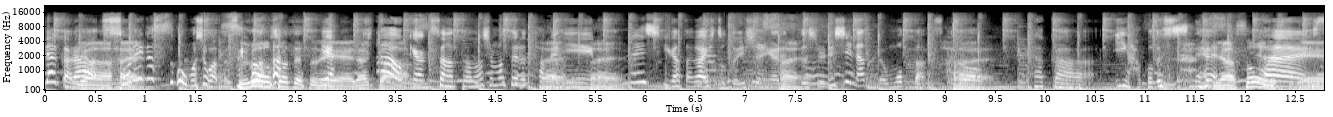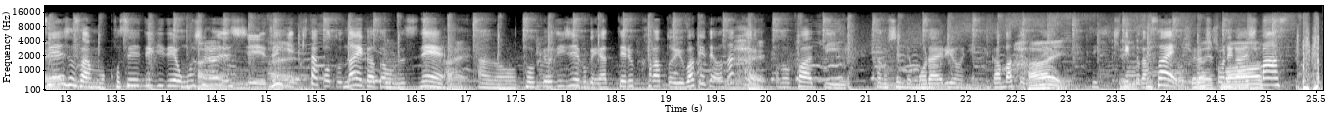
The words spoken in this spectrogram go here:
とも本気だからはい。それがすごい面白かったですよ。すごい面白かったですいね来たおか客さんを楽しませるために、はいはい。こんな意識が高い人と一緒にやるはい。って私嬉しいなって思ったんですけど、はなんかいい箱ですね。いやそうですね、はい、出演者さんも個性的で面白いですし、はい。ぜひ来たことない方もですね、はい。あの東京 DJ 部がやってるからというわけではなく、はい。このパーティー楽しんでもらえるように頑張ってるのい。ぜひ来てください。よろしくお願いします。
